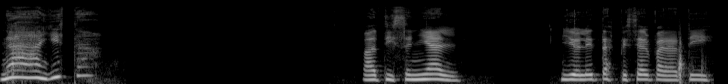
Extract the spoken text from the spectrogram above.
Nah, ¿y esta? Batiseñal. Violeta especial para ti.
